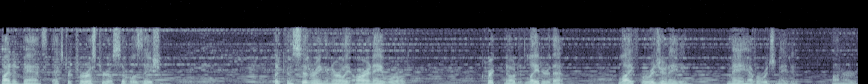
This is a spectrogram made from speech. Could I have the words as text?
by an advanced extraterrestrial civilization. But considering an early RNA world, Crick noted later that life originating may have originated on Earth.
